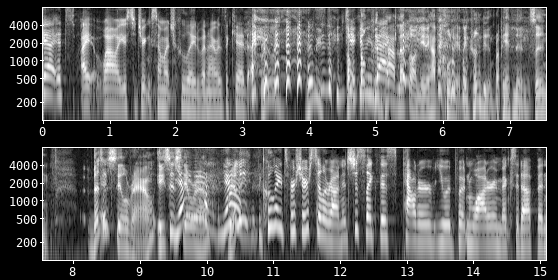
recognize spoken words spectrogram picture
Yeah, it's I wow, I used to drink so much Kool-Aid when I was a kid. really really It's like ต้อง taking ต้อง me ขึ้น back. ภาพแล้วตอนนี้นะครับคูเลตเป็นเครื่องดื่มประเภทหนึ่ง ซึ่ง does it still around is it yeah, still around yeah, yeah. really The Kool-Aid's for sure still around. It's just like this powder you would put in water and mix it up and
